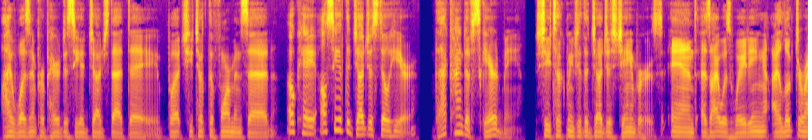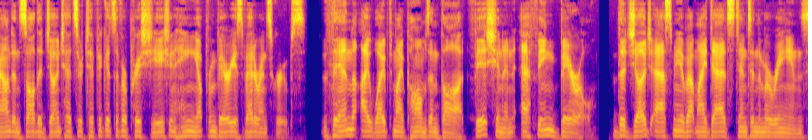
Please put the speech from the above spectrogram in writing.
I wasn't prepared to see a judge that day, but she took the form and said, Okay, I'll see if the judge is still here. That kind of scared me. She took me to the judge's chambers, and as I was waiting, I looked around and saw the judge had certificates of appreciation hanging up from various veterans groups. Then I wiped my palms and thought, fish in an effing barrel. The judge asked me about my dad's stint in the Marines,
